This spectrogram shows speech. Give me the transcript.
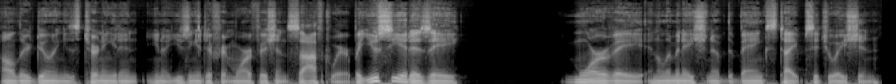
All they're doing is turning it in, you know, using a different, more efficient software. But you see it as a more of a an elimination of the banks type situation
